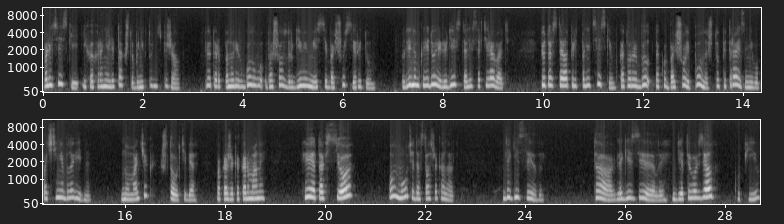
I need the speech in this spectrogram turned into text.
Полицейские их охраняли так, чтобы никто не сбежал. Петр, понурив голову, вошел с другими вместе в большой серый дом. В длинном коридоре людей стали сортировать. Петр стоял перед полицейским, который был такой большой и полный, что Петра из-за него почти не было видно. «Ну, мальчик, что у тебя?» Покажи-ка карманы. Это все? Он молча достал шоколад. Для Гизелы. Так, для Гизелы. Где ты его взял? Купил.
